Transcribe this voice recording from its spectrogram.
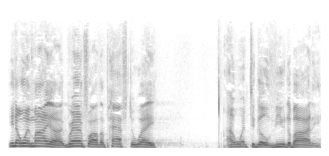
You know, when my uh, grandfather passed away, I went to go view the body.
